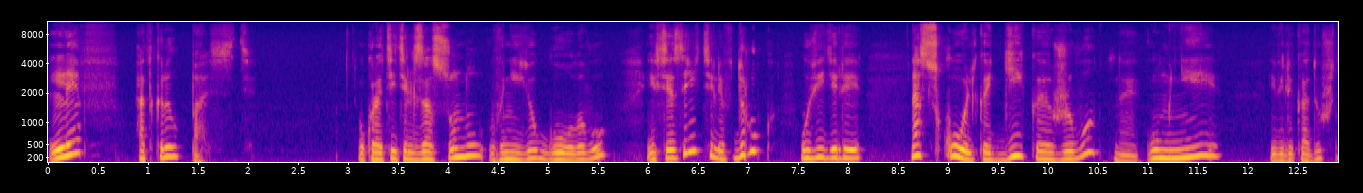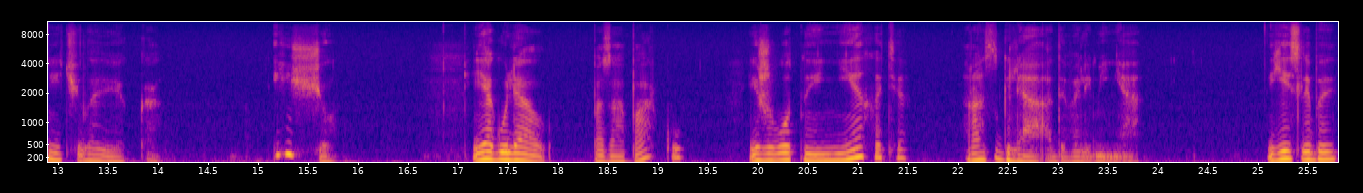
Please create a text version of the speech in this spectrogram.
Лев открыл пасть. Укротитель засунул в нее голову, и все зрители вдруг увидели, насколько дикое животное умнее и великодушнее человека. И еще. Я гулял по зоопарку, и животные нехотя разглядывали меня. Если бы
